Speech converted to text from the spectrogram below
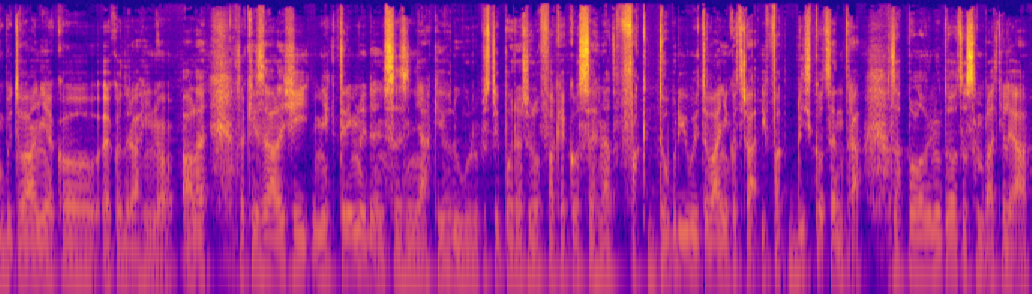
Ubytování jako, jako drahý, no. Ale taky záleží, některým lidem se z nějakého důvodu prostě podařilo fakt jako sehnat fakt dobrý ubytování, jako třeba i fakt blízko centra, za polovinu toho, co jsem platil já.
